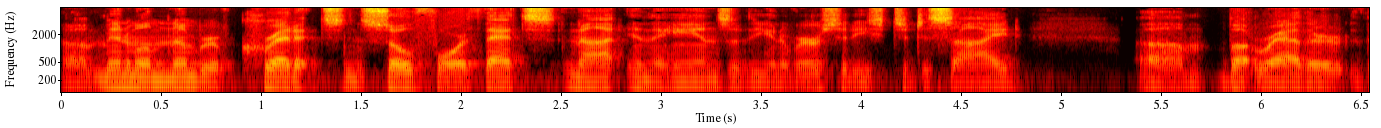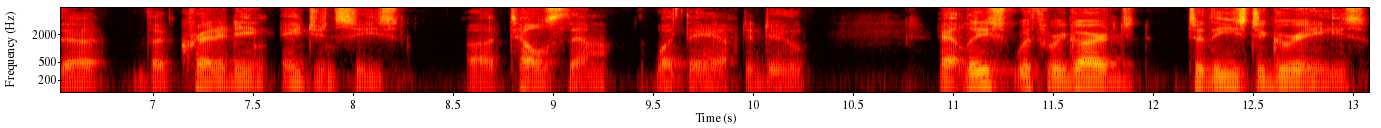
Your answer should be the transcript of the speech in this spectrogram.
uh, minimum number of credits, and so forth. That's not in the hands of the universities to decide, um, but rather the the accrediting agencies uh, tells them what they have to do. At least with regard to these degrees,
